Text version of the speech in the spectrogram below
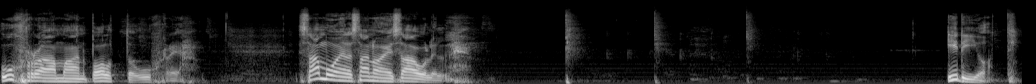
uhraamaan polttouhreja. Samuel sanoi Saulille, idiootti.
